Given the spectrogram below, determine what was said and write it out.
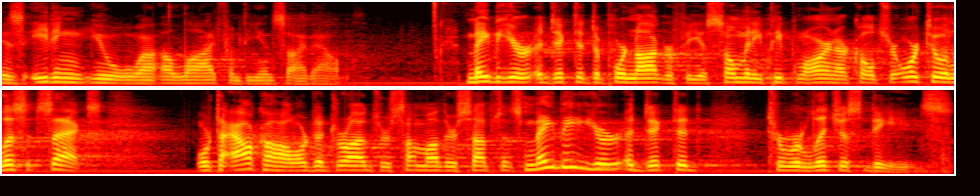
is eating you uh, alive from the inside out. Maybe you're addicted to pornography, as so many people are in our culture, or to illicit sex, or to alcohol, or to drugs, or some other substance. Maybe you're addicted to religious deeds.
